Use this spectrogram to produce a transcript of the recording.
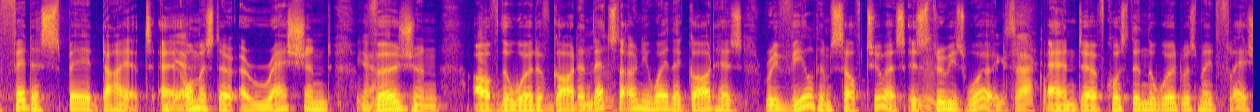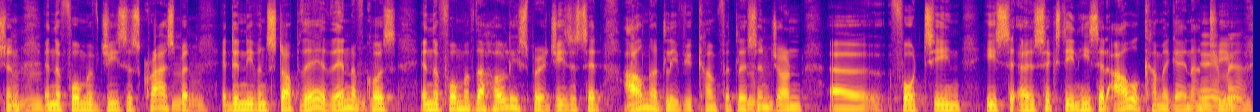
fed a spare diet, uh, Yeah. almost a, a rationed Yeah. Mm-hmm. version of the Word of God. And that's the only way that God has revealed Himself to us is through His Word. Mm. Exactly. And uh, of course, then the Word was made flesh and Mm-hmm. in the form of Jesus Christ. But it didn't even stop there. Then, of Mm-hmm. course, in the form of the Holy Spirit, Jesus said, I'll not leave you comfortless. Mm-hmm. In John uh, 14, he, uh, 16, He said, I will come again unto Amen. you.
